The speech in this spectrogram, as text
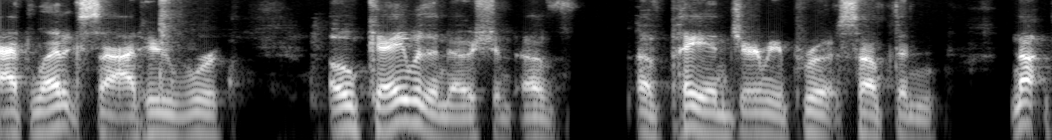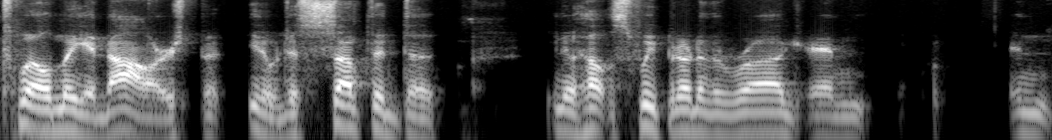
athletic side, who were okay with the notion of of paying Jeremy Pruitt something, not twelve million dollars, but you know, just something to, you know, help sweep it under the rug. And and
